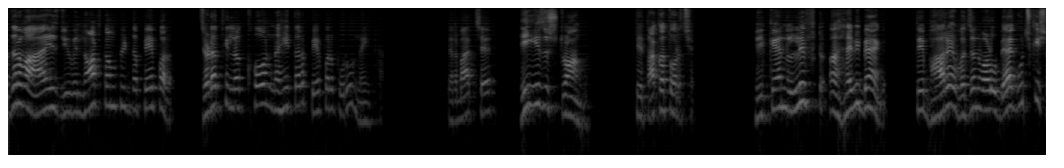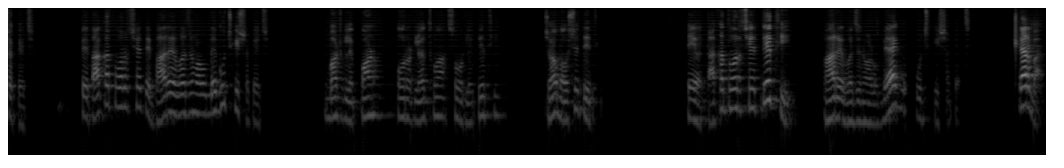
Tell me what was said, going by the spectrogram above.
otherwise you will not complete the paper ઝડપથી લખો, નહીતર પેપર પૂરું નહીં થાય. ત્યારબાદ છે હી ઇઝ સ્ટ્રોંગ તે તાકતવર છે. He can lift a heavy bag તે ભારે વજનવાળું બેગ ઉચકી શકે છે. તે તાકતવર છે, તે ભારે વજનવાળું બેગ ઉચકી શકે છે. બટ એટલે પણ, ઓર એટલે અથવા, સો એટલે તેથી. જવાબ આવશે તેથી. તે તાકતવર છે, તેથી ભારે વજનવાળું બેગ ઉચકી શકે છે. ત્યારબાદ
